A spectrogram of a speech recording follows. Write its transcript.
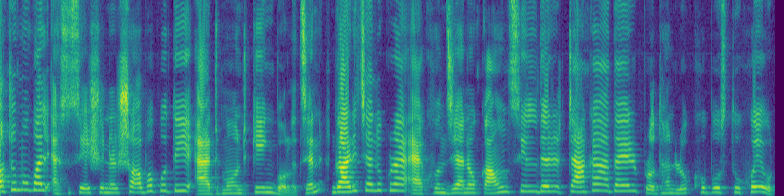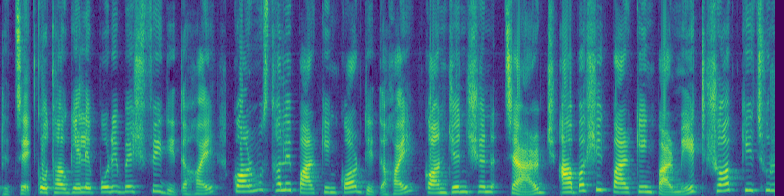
অটোমোবাইল অ্যাসোসিয়েশনের সভাপতি অ্যাডমন্ড কিং বলেছেন, গাড়ি চালকরা এখন যেন কাউন্সিলদের টাকা আদায়ের প্রধান লক্ষ্যবস্তু হয়ে উঠেছে। কোথাও গেলে পরিবেশ ফি দিতে হয়, কর্মস্থলে পার্কিং কর দিতে হয়, কনজেনশন চার্জ, আবাসিক পার্কিং পারমিট, সবকিছুর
